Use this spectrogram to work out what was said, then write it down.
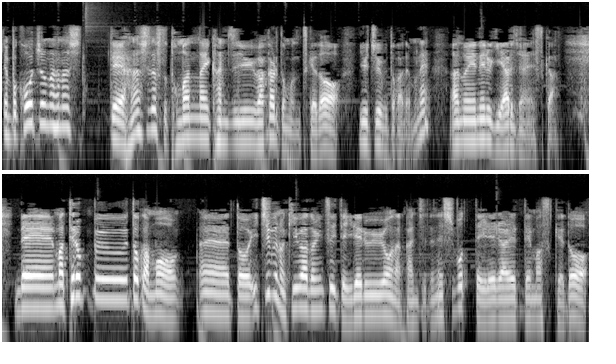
ー、やっぱ校長の話って話し出すと止まんない感じわかると思うんですけど、YouTube とかでもね、あのエネルギーあるじゃないですか。で、まあ、テロップとかも、えっ、ー、と、一部のキーワードについて入れるような感じでね、絞って入れられてますけど、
